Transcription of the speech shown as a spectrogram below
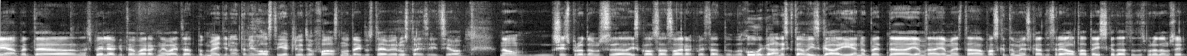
Jā, bet uh, es pieļauju, ka tev vairāk nevajadzētu pat mēģināt arī valstī iekļūt, jo fāls noteikti uz tevi ir uztaisīts. Jo, nu, šis, protams, izklausās vairāk pēc tāda huligāniska tā izgājiena, bet, uh, ja, tā, ja mēs tā paskatāmies, kā tas realitāte izskatās, tad tas, protams, ir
